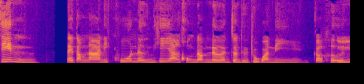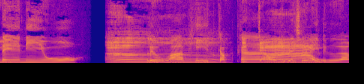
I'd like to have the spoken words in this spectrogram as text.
จิ้น ในตำนานอีกคู่หนึ่งที่ยังคงดำเนินจนถึงทุกวันนี้ ก็คืออมเตนิวอ่าหรือว่าพีทกับพีทก้าวอันนี้เป็นชื่อในเรื่อง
